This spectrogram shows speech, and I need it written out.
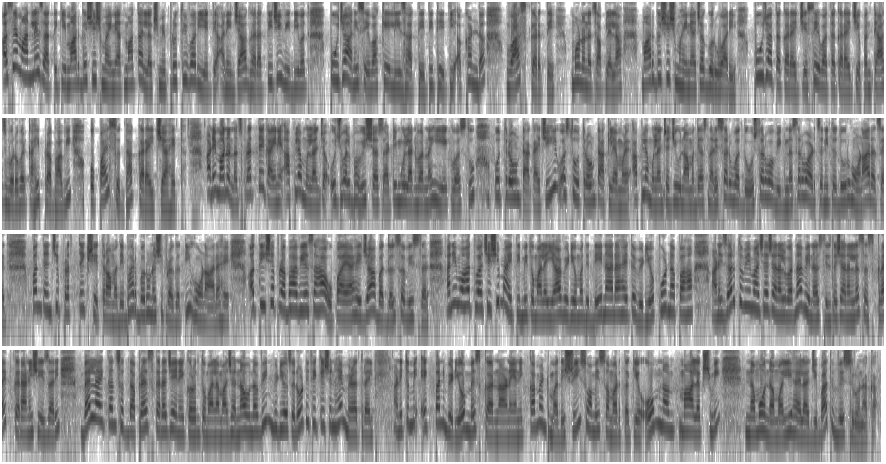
असे मानले जाते की मार्गशीर्ष महिन्यात माता लक्ष्मी पृथ्वीवर येते आणि ज्या घरात तिची विधिवत पूजा आणि सेवा केली जाते तिथे ती अखंड वास करते. म्हणूनच आपल्याला मार्गशीर्ष महिन्याच्या गुरुवारी पूजा तर करायची सेवा तर करायची पण त्याचबरोबर काही प्रभावी उपायसुद्धा करायचे आहेत. आणि म्हणूनच प्रत्येक आईने आपल्या मुलांच्या उज्ज्वल भविष्यासाठी मुलांवरनं ही एक वस्तू उतरवून टाकायची. ही वस्तू उतरवून टाकल्यामुळे आपल्या मुलांच्या जीवनामध्ये असणारे सर्व दोष सर्व विघ्न सर्व अडचणी तर दूर होणारच आहेत. पण त्यांची प्रत्येक क्षेत्रामध्ये भरभरून अशी प्रगती होणार आहे. अतिशय प्रभावी असा हा उपाय आहे ज्याबद्दल सविस्तर आणि महत्त्वाची अशी माहिती मी तुम्हाला या व्हिडिओमध्ये देणार आहे. तर व्हिडिओ पूर्ण पहा आणि जर तुम्ही माझ्या चॅनलवर नवीन असतील तर चॅनलला सबस्क्राईब करा आणि शेजारी बेल आयकनसुद्धा प्रेस करा जेणेकरून तुम्हाला माझ्या नवनवीन व्हिडिओचं नोटिफिकेशन हे मिळत राहील. आणि तुम्ही एक पण व्हिडिओ मिस करणार नाही आणि कमेंटमध्ये श्री स्वामी समर्थ की ओम न महालक्ष्मी नमो नम लिहायला अजिबात विसरू नका.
